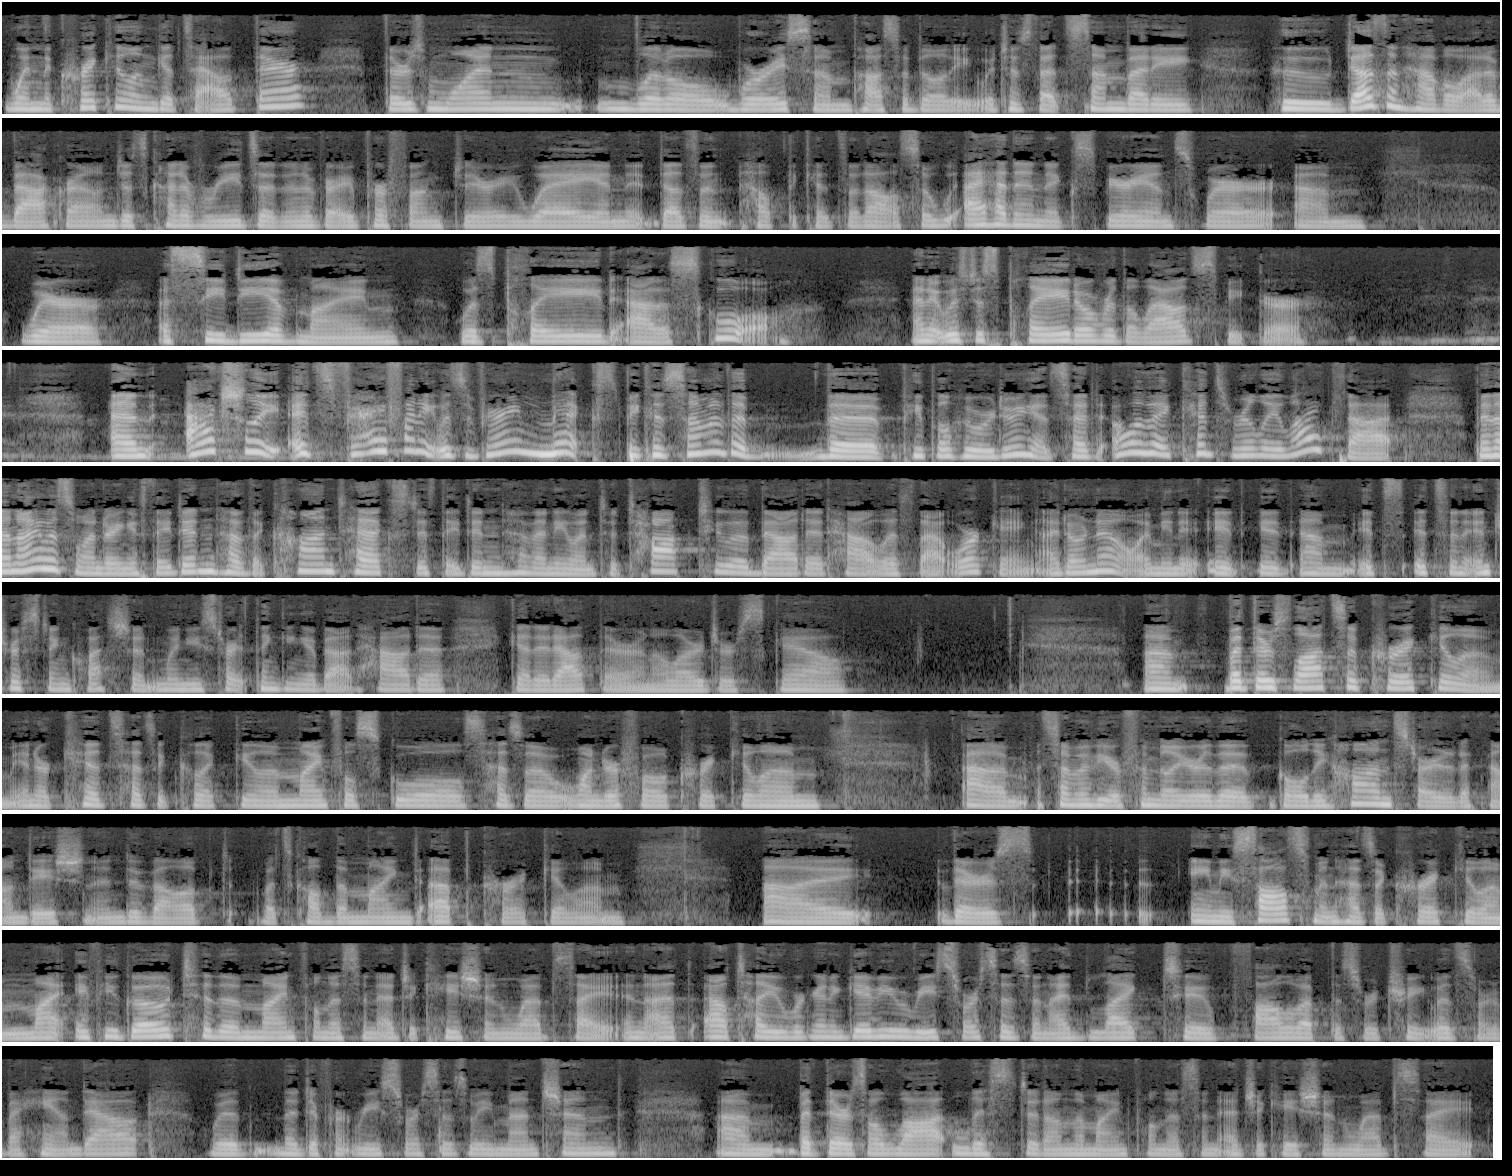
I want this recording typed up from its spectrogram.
when the curriculum gets out there. There's one little worrisome possibility, which is that somebody who doesn't have a lot of background just kind of reads it in a very perfunctory way and it doesn't help the kids at all. So I had an experience where, um, where a CD of mine was played at a school and it was just played over the loudspeaker and actually, it's very funny. It was very mixed because some of the, the people who were doing it said, oh, the kids really like that. But then I was wondering if they didn't have the context, if they didn't have anyone to talk to about it, how is that working? I don't know. I mean, it, it, it um, it's, it's an interesting question when you start thinking about how to get it out there on a larger scale. Um, but there's lots of curriculum. Inner Kids has a curriculum. Mindful Schools has a wonderful curriculum. Um, some of you are familiar that Goldie Hawn started a foundation and developed what's called the Mind Up curriculum. Uh, there's uh, Amy Saltzman has a curriculum. My, if you go to the Mindfulness and Education website, and I, will tell you, we're going to give you resources, and I'd like to follow up this retreat with sort of a handout with the different resources we mentioned. Um, but there's a lot listed on the Mindfulness and Education website.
